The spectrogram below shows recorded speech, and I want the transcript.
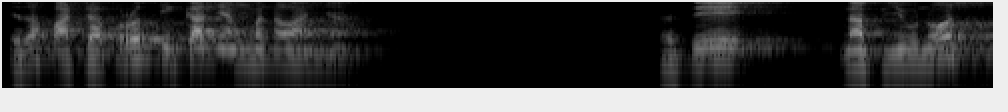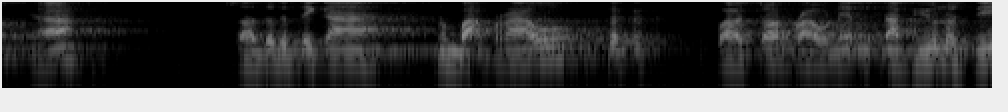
itu pada perut ikan yang menelannya. Jadi Nabi Yunus ya suatu ketika numpak perahu ke, ke bocor perahu ini Nabi Yunus di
